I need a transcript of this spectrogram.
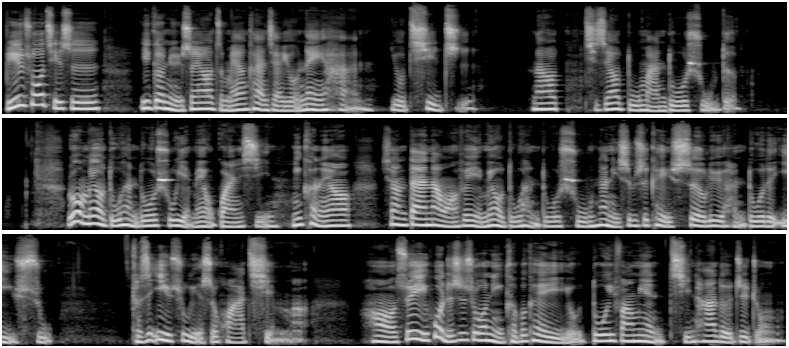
比如说其实。一个女生要怎么样看起来有内涵、有气质？那要其实要读蛮多书的。如果没有读很多书也没有关系，你可能要像戴安娜王妃也没有读很多书，那你是不是可以涉猎很多的艺术？可是艺术也是花钱嘛。好，所以或者是说，你可不可以有多一方面其他的这种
